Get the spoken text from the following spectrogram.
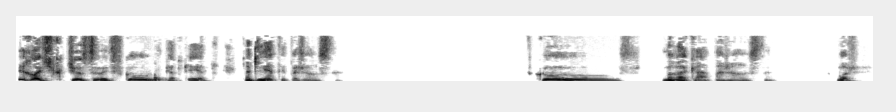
Ты хочешь чувствовать вкус котлет, котлеты, пожалуйста. Вкус молока, пожалуйста. Можешь?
